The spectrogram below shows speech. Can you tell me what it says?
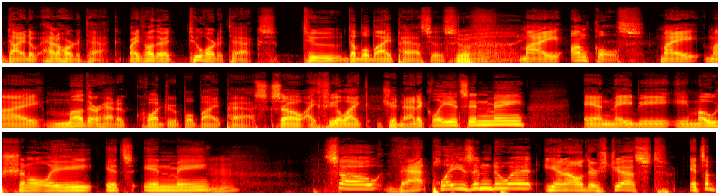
died of had a heart attack. My father had two heart attacks, two double bypasses. my uncles, my my mother had a quadruple bypass. So I feel like genetically it's in me, and maybe emotionally it's in me. Mm-hmm. So that plays into it. You know, there's just it's a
